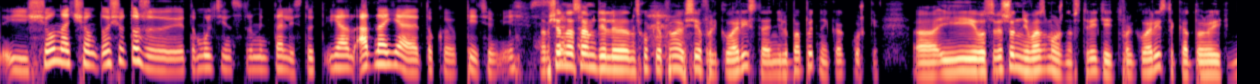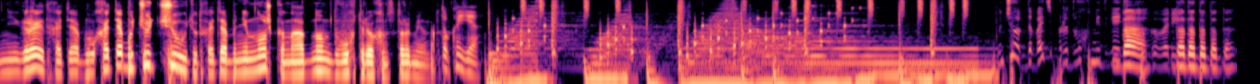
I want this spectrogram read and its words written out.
И еще на чем? В общем, тоже это мультиинструменталист. Тут я одна я только петь умею. Вообще, на самом деле, насколько я понимаю, все фольклористы, они любопытные, как кошки. А, И вот совершенно невозможно встретить фольклориста, который не играет хотя бы, хотя бы чуть-чуть, вот хотя бы немножко на одном, двух, трех инструментах. Только я. Медведей Да, поговорим. да, да, да, да, да.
